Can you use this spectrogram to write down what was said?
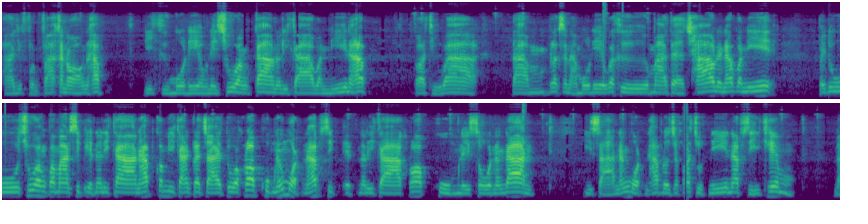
พายุฝนฟ้าขนองนะครับ นี่คือโมเดลในช่วง 9 นาฬิกาวันนี้นะครับ ก็ถือว่าตามลักษณะโมเดลก็คือมาแต่เช้าเลยนะครับวันนี้ ไปดูช่วงประมาณ 11 นาฬิกานะครับ ก็มีการกระจายตัวครอบคลุมทั้งหมดนะครับ 11 นาฬิกาครอบคลุมในโซนทางด้าน อีสานทั้งหมดนะครับ โดยเฉพาะจุดนี้นะครับสีเข้ม น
